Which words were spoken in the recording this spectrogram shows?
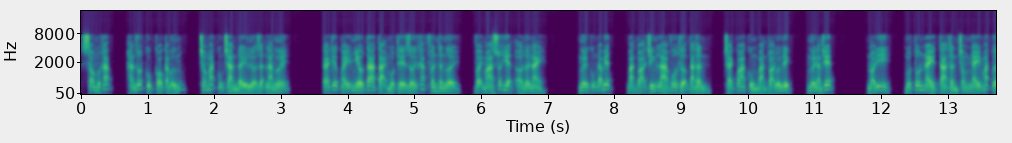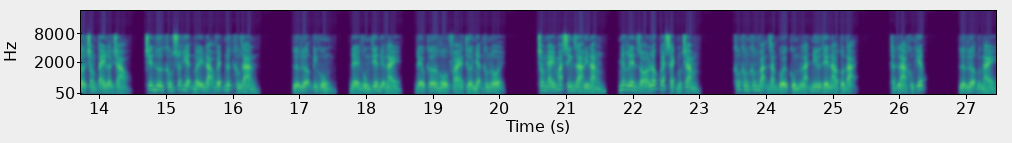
Sau một khắc, hắn rốt cục có cảm ứng, trong mắt cũng tràn đầy lửa giận là ngươi. Cái kia quấy nhiễu ta tại một thế giới khác phân thân người, vậy mà xuất hiện ở nơi này. Ngươi cũng đã biết, bản tọa chính là vô thượng tà thần, trải qua cùng bản tọa đối nghịch, ngươi đang chết. Nói đi, một tôn này tà thần trong nháy mắt cơ trong tay lợi chảo trên hư không xuất hiện mấy đạo vết nứt không gian. Lực lượng kinh khủng, để vùng thiên địa này, đều cơ hồ phải thừa nhận không nổi. Trong nháy mắt sinh ra huy năng, nhấc lên gió lốc quét sạch một trăm. Không không không vạn dặm cuối cùng là như thế nào tồn tại? Thật là khủng khiếp lực lượng bực này,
